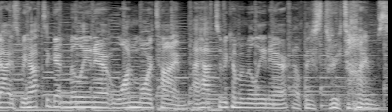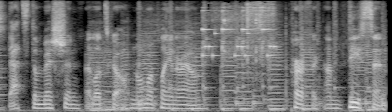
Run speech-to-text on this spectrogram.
Guys, we have to get millionaire one more time. I have to become a millionaire at least three times. That's the mission. All right, let's go. No more playing around. Perfect. I'm decent.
